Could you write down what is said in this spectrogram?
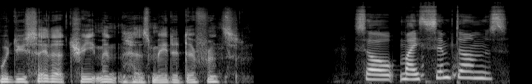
Would you say that treatment has made a difference? So, my symptoms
